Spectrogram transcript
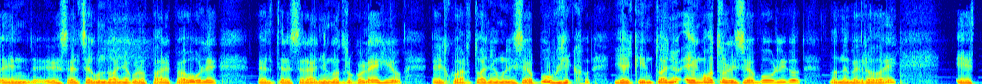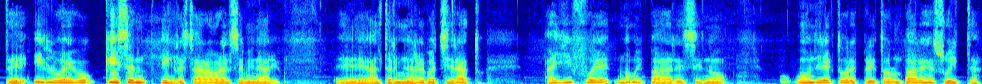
es el segundo año con los padres paules, el tercer año en otro colegio, el cuarto año en un liceo público y el quinto año en otro liceo público donde me gradué. Este, y luego quise ingresar ahora al seminario eh, al terminar el bachillerato. Allí fue no mi padre, sino un director espiritual, un padre jesuita,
